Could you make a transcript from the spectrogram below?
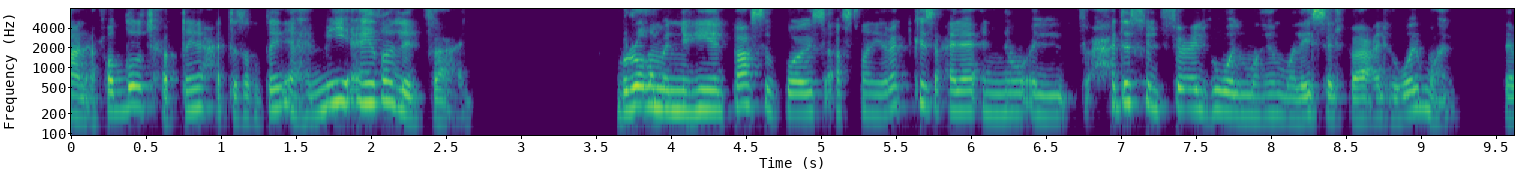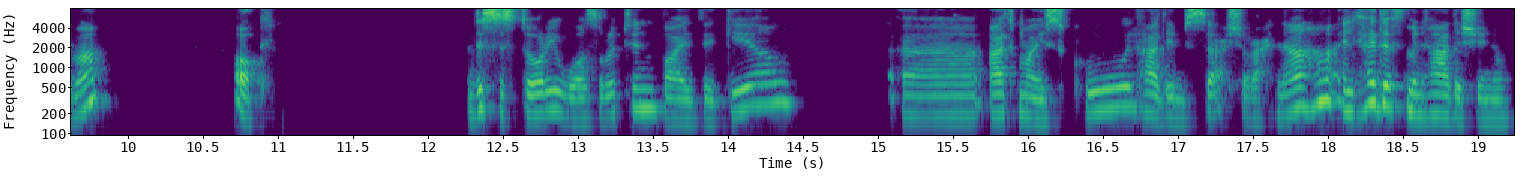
أنا أفضل تحطينه حتى تعطين أهمية أيضا للفاعل. بالرغم أنه هي ال passive voice أصلا يركز على أنه حدث الفعل هو المهم وليس الفاعل هو المهم. تمام؟ okay. This story was written by the girl uh, at my school. هذه بالساعة شرحناها. الهدف من هذا شنو؟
